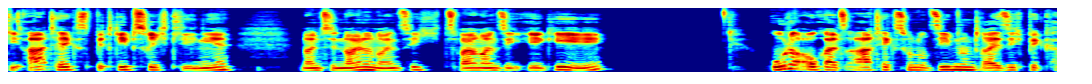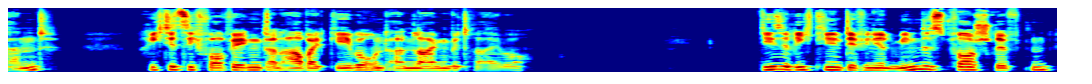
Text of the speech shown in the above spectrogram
Die ATEX-Betriebsrichtlinie 1999/92 EG oder auch als ATEX 137 bekannt, richtet sich vorwiegend an Arbeitgeber und Anlagenbetreiber. Diese Richtlinie definiert Mindestvorschriften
